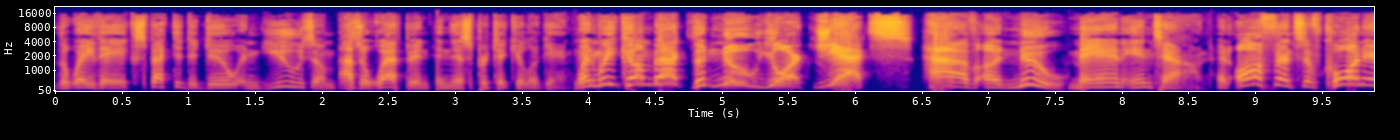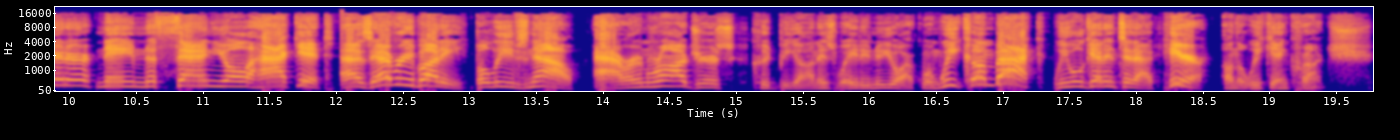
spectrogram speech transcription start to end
the way they expected to do and use him as a weapon in this particular game. When we come back, the New York Jets have a new man in town, an offensive coordinator named Nathaniel Hackett. As everybody believes now, Aaron Rodgers could be on his way to New York. When we come back, we will get into that here on the Weekend Crunch.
